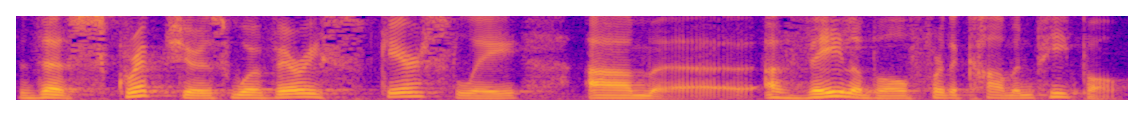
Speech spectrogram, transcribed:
the scriptures were very scarcely um, available for the common people.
